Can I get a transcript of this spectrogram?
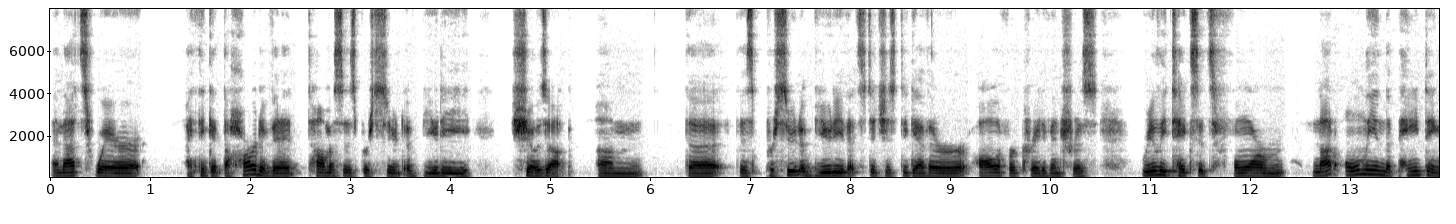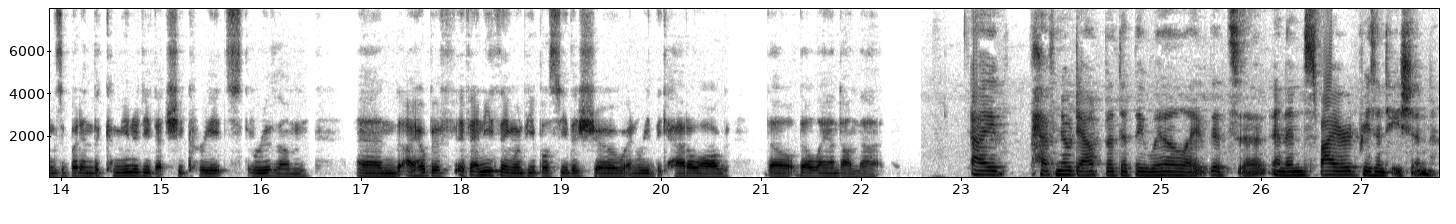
And that's where i think at the heart of it thomas's pursuit of beauty shows up. Um, the this pursuit of beauty that stitches together all of her creative interests really takes its form not only in the paintings but in the community that she creates through them. And I hope if if anything when people see the show and read the catalog they'll they'll land on that. I have no doubt but that they will. I, it's a, an inspired presentation,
